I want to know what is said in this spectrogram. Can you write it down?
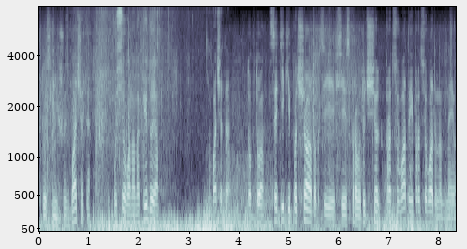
хтось міг щось бачити. Ось вона накидує. Бачите? Тобто це тільки початок цієї всієї справи. Тут ще працювати і працювати над нею.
